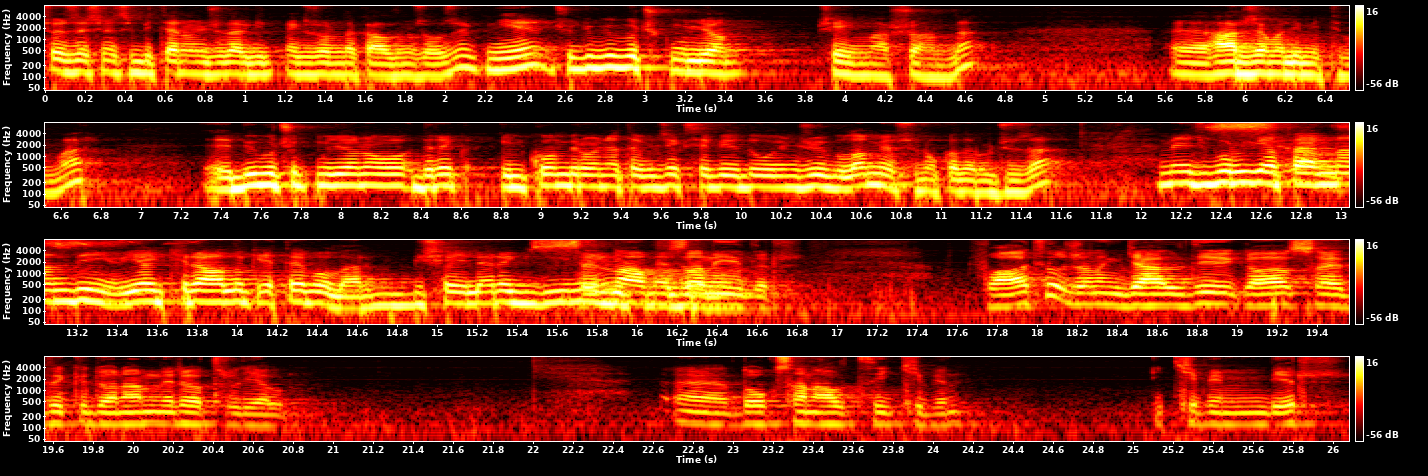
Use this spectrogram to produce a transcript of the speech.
sözleşmesi biten oyuncular gitmek zorunda kaldığımız olacak. Niye? Çünkü bir buçuk milyon şeyim var şu anda. Ee, harcama limitim var. Ee, bir buçuk milyona o direkt ilk 11 oynatabilecek seviyede oyuncuyu bulamıyorsun o kadar ucuza. Mecbur ya Fernandinho ya kiralık Etebolar bir şeylere yine Senin hafızan iyidir. Fatih Hoca'nın geldiği Galatasaray'daki dönemleri hatırlayalım. Ee, 96-2000, 2001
